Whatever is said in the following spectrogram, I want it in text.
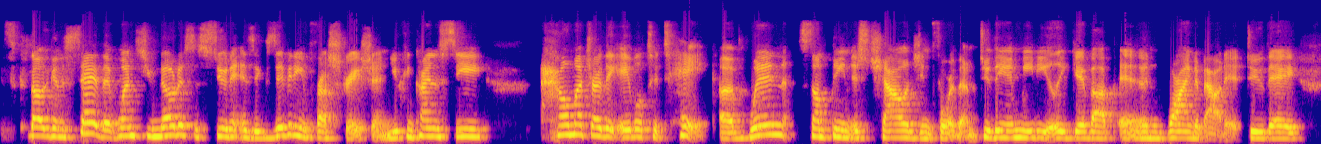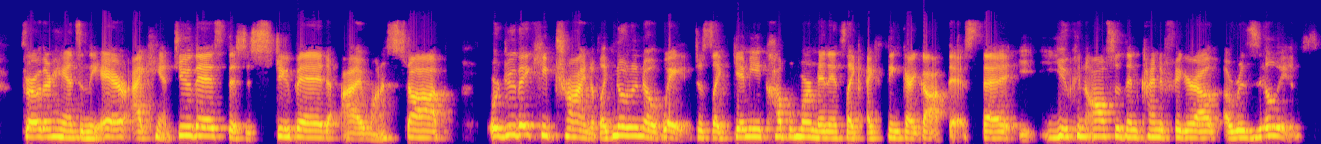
Because I was going to say that once you notice a student is exhibiting frustration, you can kind of see how much are they able to take of when something is challenging for them do they immediately give up and whine about it do they throw their hands in the air. I can't do this. This is stupid. I want to stop. Or do they keep trying to like, no, no, no, wait, just like give me a couple more minutes. Like, I think I got this. That you can also then kind of figure out a resilience,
